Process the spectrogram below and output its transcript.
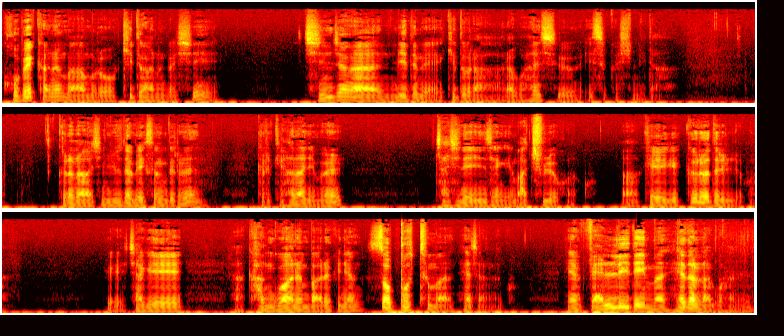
고백하는 마음으로 기도하는 것이 진정한 믿음의 기도라라고 할 수 있을 것입니다. 그러나 지금 유다 백성들은 그렇게 하나님을 자신의 인생에 맞추려고 하고 어, 그에게 끌어들이려고 하고 그 자기의 강구하는 바를 그냥 서포트만 해달라고 그냥 밸리데이만 해달라고 하는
